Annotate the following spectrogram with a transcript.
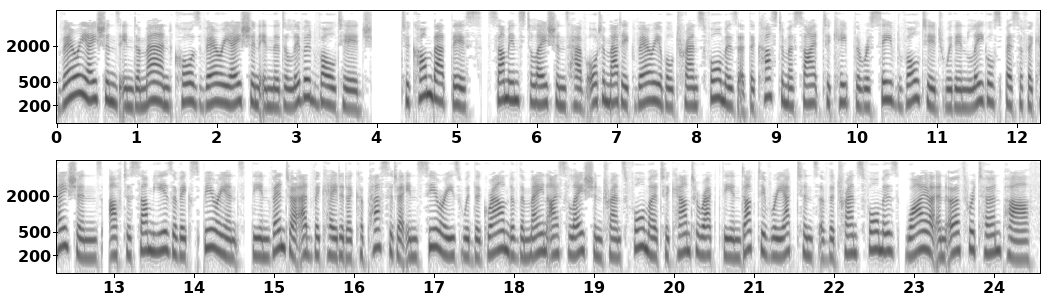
Variations in demand cause variation in the delivered voltage. To combat this, some installations have automatic variable transformers at the customer site to keep the received voltage within legal specifications. After some years of experience, the inventor advocated a capacitor in series with the ground of the main isolation transformer to counteract the inductive reactance of the transformer's, wire and earth return path.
